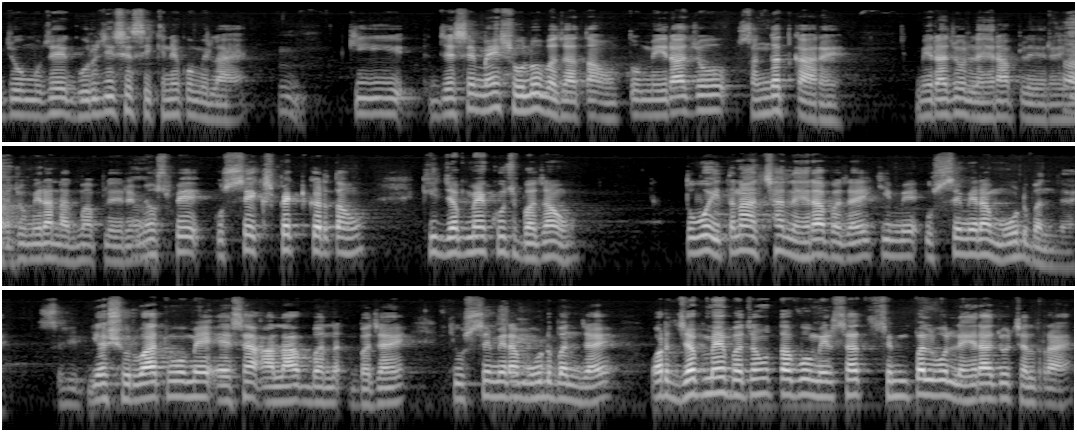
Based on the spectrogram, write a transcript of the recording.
जो मुझे गुरुजी से सीखने को मिला है हम्म, कि जैसे मैं सोलो बजाता हूँ तो मेरा जो संगतकार है मेरा जो लहरा प्लेयर है या हाँ। जो मेरा नगमा प्लेयर है मैं हाँ। उस पर उससे एक्सपेक्ट करता हूँ कि जब मैं कुछ बजाऊँ तो वो इतना अच्छा लहरा बजाए कि मैं उससे मेरा मूड बन जाए। सही या शुरुआत में वो मैं ऐसा आलाप बन बजाए कि उससे मेरा मूड बन जाए और जब मैं बजाऊँ तब वो मेरे साथ सिंपल वो लहरा जो चल रहा है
